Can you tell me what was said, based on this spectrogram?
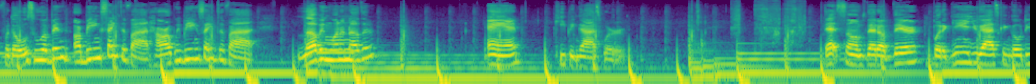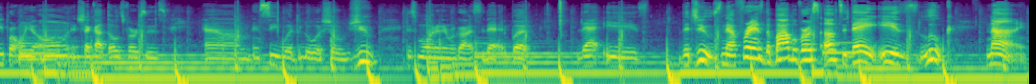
for those who have been are being sanctified. How are we being sanctified? Loving one another and keeping God's word. That sums that up there. But again, you guys can go deeper on your own and check out those verses um, and see what the Lord shows you this morning in regards to that. But that is the juice. Now, friends, the Bible verse of today is Luke 9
